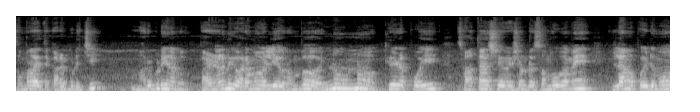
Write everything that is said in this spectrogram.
சம்பிரதாயத்தை கடைப்பிடிச்சி மறுபடியும் நம்ம பழைய நிலைமைக்கு வரமோ இல்லையோ ரொம்ப இன்னும் இன்னும் கீழே போய் சாத்தாசிவேஷன்ற சமூகமே இல்லாமல் போயிடுமோ?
